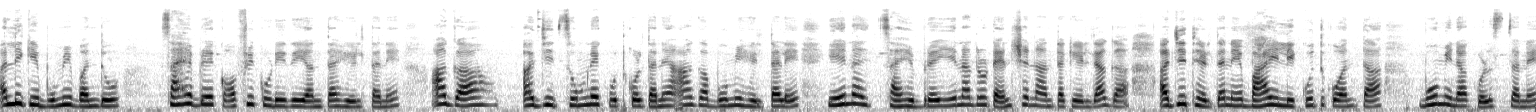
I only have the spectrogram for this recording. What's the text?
ಅಲ್ಲಿಗೆ ಭೂಮಿ ಬಂದು, ಸಾಹೇಬ್ರೆ, ಕಾಫಿ ಕುಡೀರಿ ಅಂತ ಹೇಳ್ತಾನೆ. ಆಗ ಅಜಿತ್ ಸುಮ್ಮನೆ ಕೂತ್ಕೊಳ್ತಾನೆ. ಆಗ ಭೂಮಿ ಹೇಳ್ತಾಳೆ ಏನಾಯ್ತು ಸಾಹೇಬ್ರೆ, ಏನಾದರೂ ಟೆನ್ಷನ್? ಅಂತ ಕೇಳಿದಾಗ ಅಜಿತ್ ಹೇಳ್ತಾನೆ, ಬಾ ಇಲ್ಲಿ ಕೂತ್ಕೋ ಅಂತ ಭೂಮಿನ ಕುಳಿಸ್ತಾನೆ.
